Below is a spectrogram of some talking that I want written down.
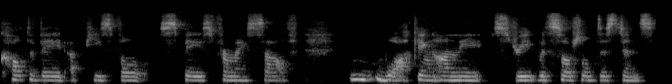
cultivate a peaceful space for myself, walking on the street with social distance.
